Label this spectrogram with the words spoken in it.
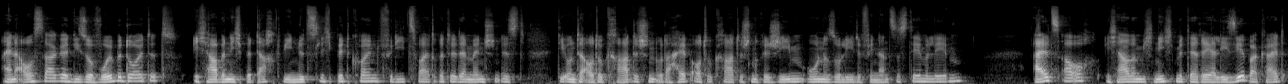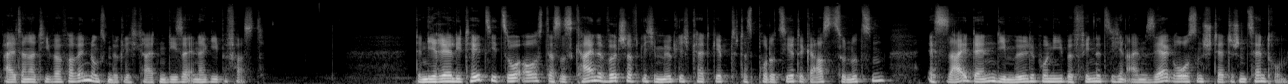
Eine Aussage, die sowohl bedeutet, ich habe nicht bedacht, wie nützlich Bitcoin für die zwei Drittel der Menschen ist, die unter autokratischen oder halbautokratischen Regimen ohne solide Finanzsysteme leben, als auch, ich habe mich nicht mit der Realisierbarkeit alternativer Verwendungsmöglichkeiten dieser Energie befasst. Denn die Realität sieht so aus, dass es keine wirtschaftliche Möglichkeit gibt, das produzierte Gas zu nutzen, es sei denn, die Mülldeponie befindet sich in einem sehr großen städtischen Zentrum.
